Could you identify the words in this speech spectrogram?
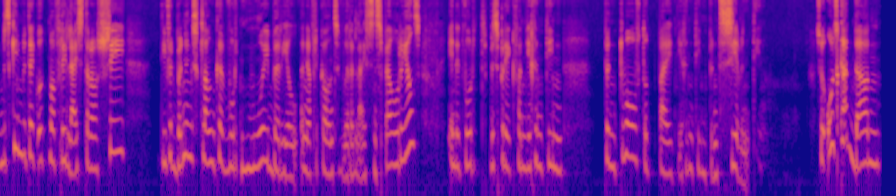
miskien moet ek ook maar vir die luisteraars sê die verbindingsklanke word mooi bereël in Afrikaanse woordelys en spelreëls en dit word bespreek van 19.12 tot by 19.17. So ons kan dan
